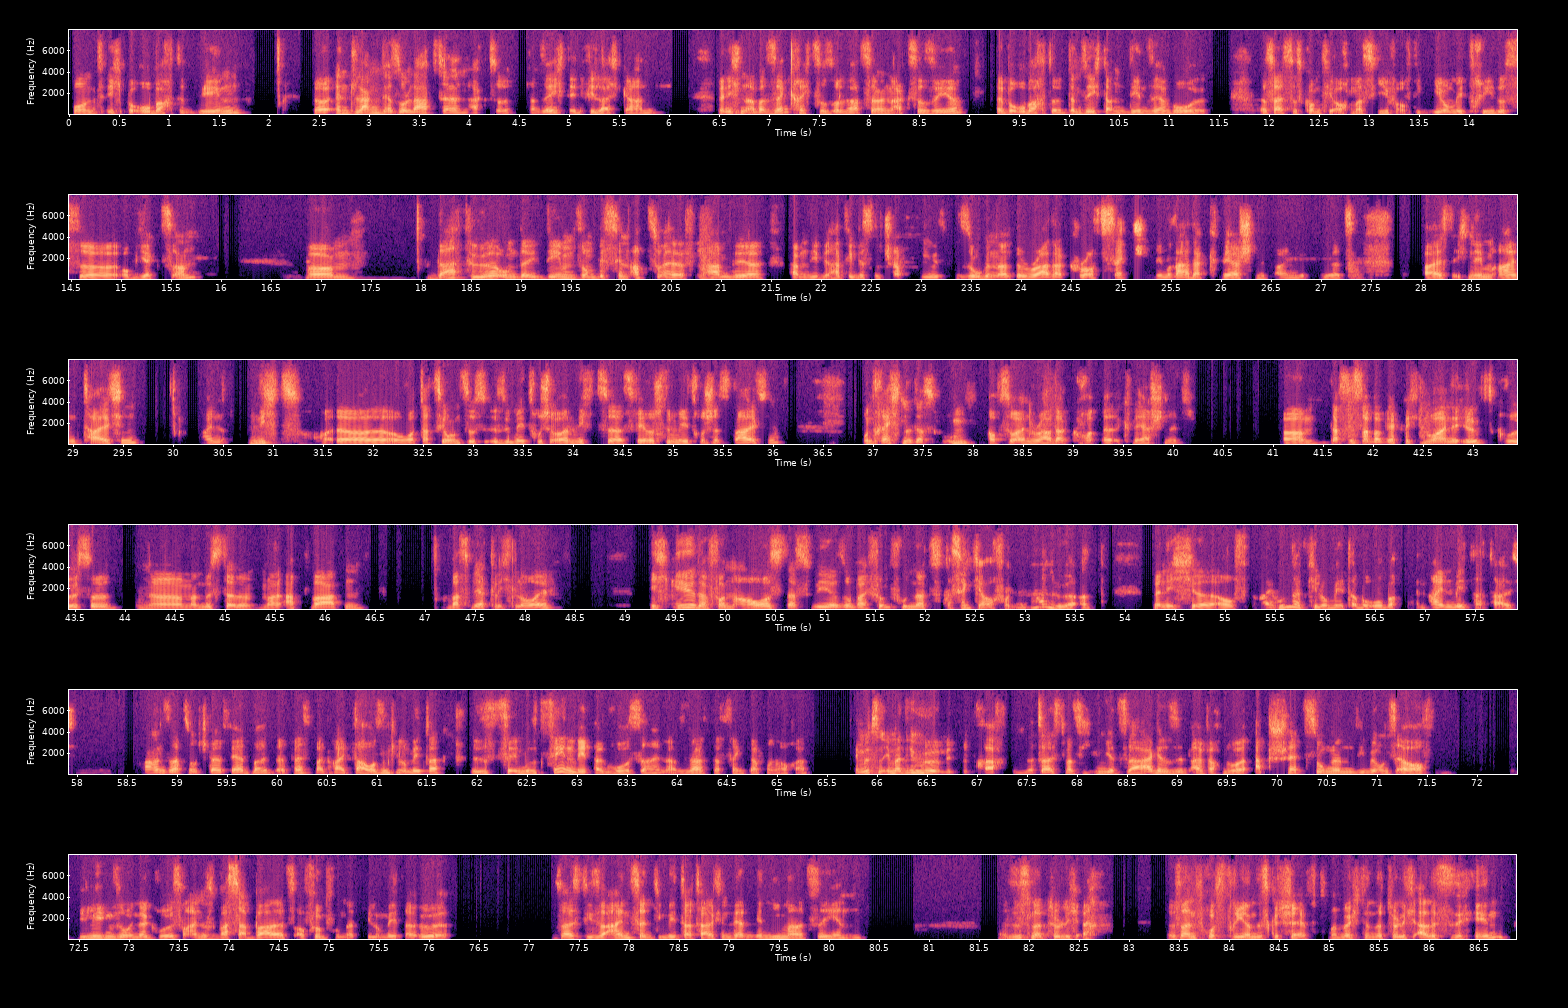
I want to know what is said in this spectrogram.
und ich beobachte den, äh, entlang der Solarzellenachse, dann sehe ich den vielleicht gar nicht. Wenn ich ihn aber senkrecht zur Solarzellenachse sehe, äh, beobachte, dann sehe ich dann den sehr wohl. Das heißt, es kommt hier auch massiv auf die Geometrie des äh, Objekts an. Ähm, dafür, um dem so ein bisschen abzuhelfen, haben wir, haben die, hat die Wissenschaft die sogenannte Radar Cross Section, den Radar Querschnitt eingeführt. Das heißt, ich nehme ein Teilchen, ein nicht äh, rotationssymmetrisches oder nicht äh, sphärisch symmetrisches Teilchen und rechne das um auf so einen Radarquerschnitt. Ähm, das ist aber wirklich nur eine Hilfsgröße. Äh, man müsste mal abwarten, was wirklich läuft. Ich gehe davon aus, dass wir so bei 500, das hängt ja auch von der Bahnhöhe ab, wenn ich äh, auf 300 Kilometer beobachte, ein 1 Meter Teilchen, Ansatz und stellt fest, bei, fest, bei 3000 Kilometer ist es 10, muss es 10 Meter groß sein. Also das, das hängt davon auch ab. Wir müssen immer die Höhe mit betrachten. Das heißt, was ich Ihnen jetzt sage, sind einfach nur Abschätzungen, die wir uns erhoffen. Die liegen so in der Größe eines Wasserballs auf 500 Kilometer Höhe. Das heißt, diese 1 Zentimeter Teilchen werden wir niemals sehen. Das ist natürlich, das ist ein frustrierendes Geschäft. Man möchte natürlich alles sehen,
